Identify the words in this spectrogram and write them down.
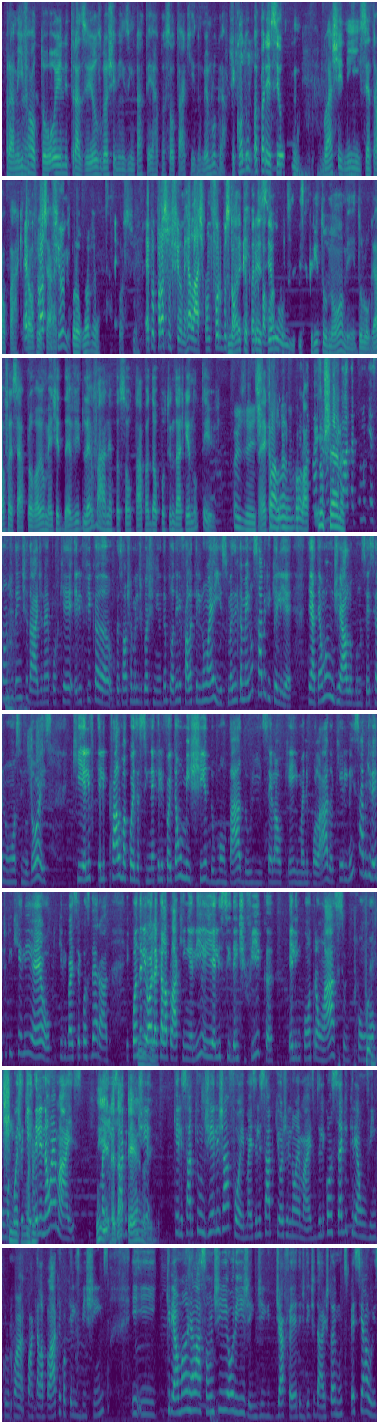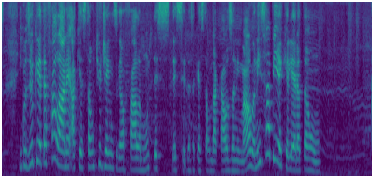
Pra mim, É. faltou ele trazer os guaxininzinhos pra terra pra soltar aqui no mesmo lugar. Porque quando apareceu assim, Guaxinim, Central Park e É tal, pro eu falei, próximo ah, filme. provável. Posso- É pro próximo filme, relaxa. Quando for buscar Na o hora que apareceu escrito o nome do lugar, eu falei assim, ah, provavelmente ele deve levar, né, pra soltar, pra dar oportunidade que ele não teve. Oi, gente. Aí falando. lá. Parte é questão de identidade, né? Porque ele fica. O pessoal chama ele de guaxinim o tempo todo e ele fala que ele não é isso, mas ele também não sabe o que, que ele é. Tem até um diálogo, não sei se é no 1 ou se no 2, que ele, ele fala uma coisa assim, né? Que ele foi tão mexido, montado e sei lá o que, manipulado, que ele nem sabe direito o que, que ele é ou o que, que ele vai ser considerado. E quando ele Uhum. olha aquela plaquinha ali e ele se identifica, ele encontra um laço com alguma Bonitinho coisa que ele não é mais E Mas ele ele é da sabe que um terra, dia-. Que ele sabe que um dia ele já foi, mas ele sabe que hoje ele não é mais. Mas ele consegue criar um vínculo com, a- com aquela placa com aqueles bichinhos e, e criar uma relação de origem, de, de afeto, de identidade. Então é muito especial isso. Inclusive, eu queria até falar, né? A questão que o James Gunn fala muito desse, desse- dessa questão da causa animal, eu nem sabia que ele era tão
